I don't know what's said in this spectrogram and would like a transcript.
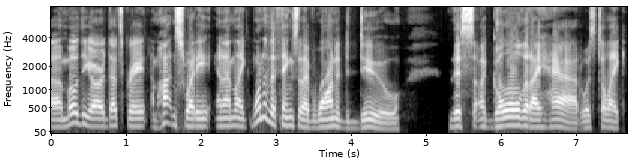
Uh, mowed the yard. That's great. I'm hot and sweaty, and I'm like one of the things that I've wanted to do. This a goal that I had was to like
